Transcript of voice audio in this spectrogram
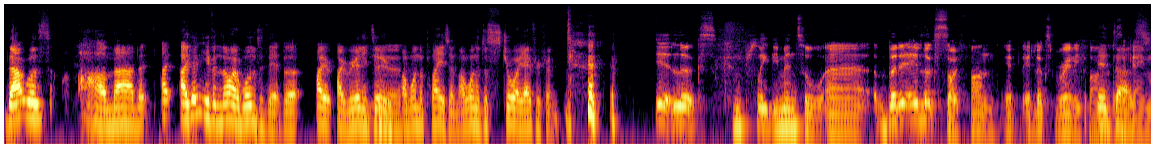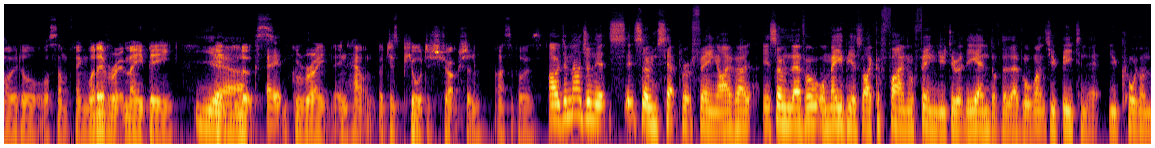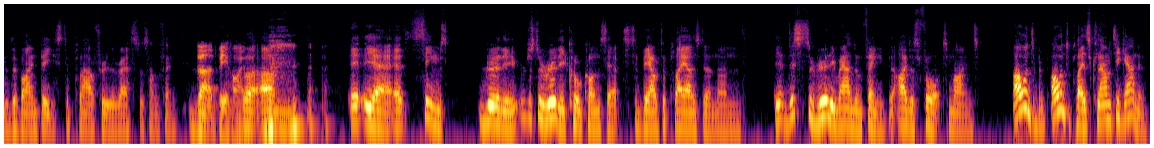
that was oh man, that, I I didn't even know I wanted it, but I I really do. Yeah. I want to play them. I want to destroy everything. It looks completely mental, uh, but it, it looks so fun. It it looks really fun It as does. a game mode or, or something, whatever it may be. yeah, It looks It- great in how just pure destruction, I suppose. I would imagine it's its own separate thing, either its own level, or maybe it's like a final thing you do at the end of the level. Once you've beaten it, you call on the divine beast to plow through the rest or something. That'd be hype. But um, it, yeah, it seems really just a really cool concept to be able to play as them. And it, this is a really random thing that I just thought to mind. I want to I want to play as Calamity Ganon.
